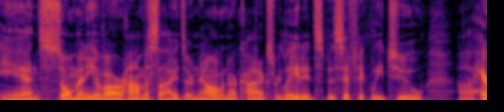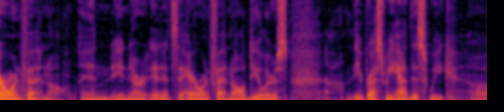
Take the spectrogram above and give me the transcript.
and so many of our homicides are now narcotics related, specifically to uh, heroin fentanyl, and in our, and it's the heroin fentanyl dealers. The arrest we had this week uh,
